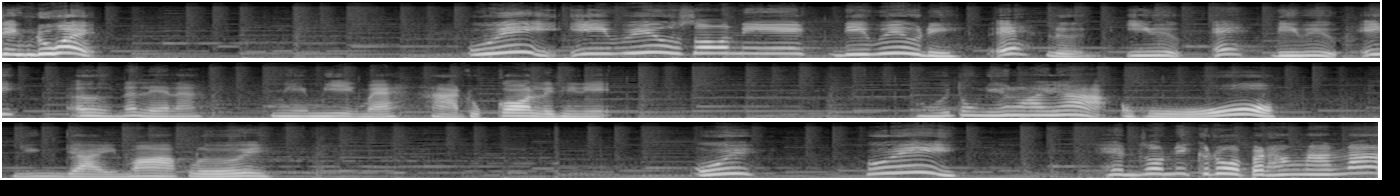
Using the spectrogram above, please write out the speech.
จริงด้วย อุ้ยอีวิลโซนิกดีวิลดิ เอ๊ะ หรืออีวิลเอ๊ะดีวิลอีเออ นั่นเลยนะ มีมีอีกไหมหาทุกก้อนเลยทีนี้โอ้ยตรงนี้อะไรอะ่ะ โอ้โห ยิ่งใหญ่มากเลย อุ้ยอุ้ย เห็นโซนิกกระโดดไปทางนั้นน่ะ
